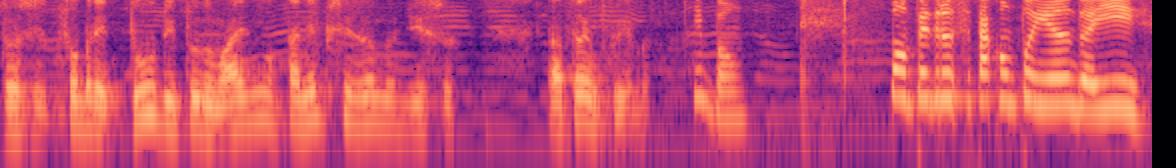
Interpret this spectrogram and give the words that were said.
trouxe sobretudo e tudo mais, não está nem precisando disso. Tá tranquilo. Que bom. Bom, Pedro, você está acompanhando aí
